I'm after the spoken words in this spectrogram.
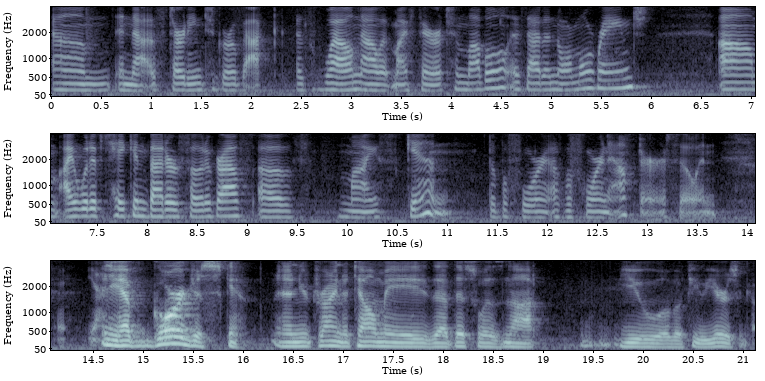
um, and that is starting to grow back as well now at my ferritin level is at a normal range. Um, I would have taken better photographs of my skin, the before, uh, before and after. So, and yes. And you have gorgeous skin, and you're trying to tell me that this was not you of a few years ago.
